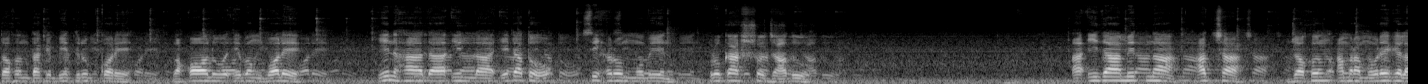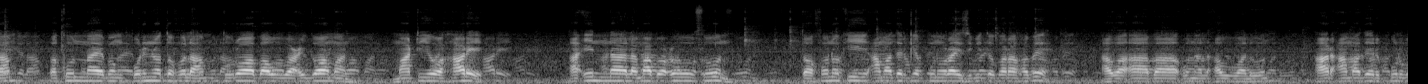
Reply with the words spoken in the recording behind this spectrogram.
তখন তাকে বিদ্রুপ করে। ওয়াকালু, এবং বলে ইনহাদা ইল্লা, এটা তো সিহরুম মুবিন, প্রকাশ্য জাদু। ইদা মিতনা আচ্ছা যখন আমরা মরে গেলাম, অকুন্না এবং পরিণত হলাম তুরাবাউমান মাটি ও হারে তখনও কি আমাদেরকে পুনরায় জীবিত করা হবে? আওয়া আবা উনাল আউ্বালুন আর আমাদের পূর্ব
